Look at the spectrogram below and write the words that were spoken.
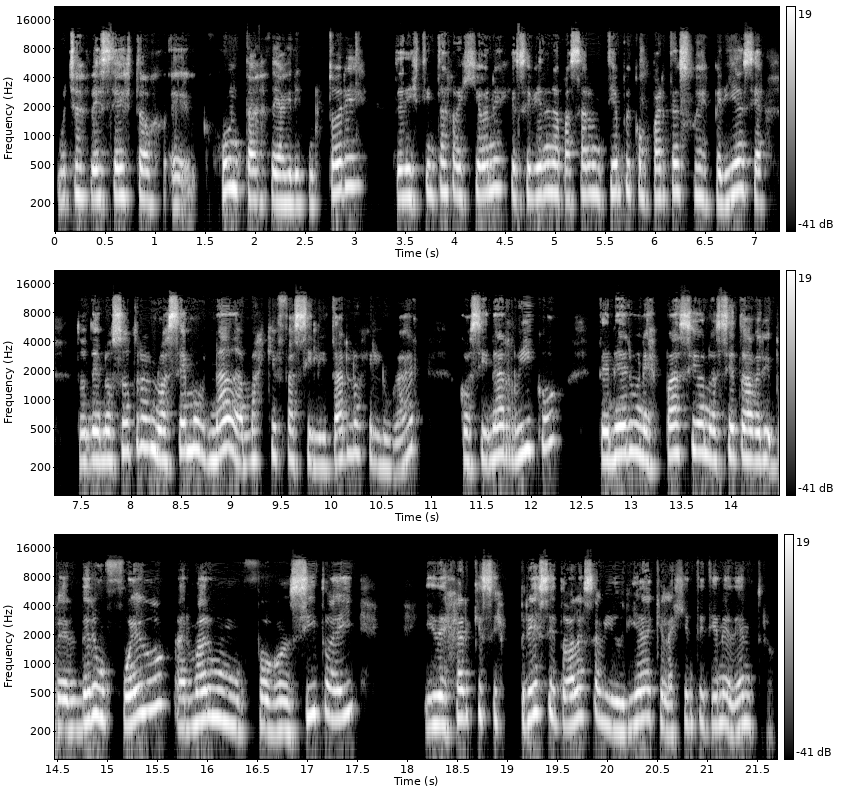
muchas veces estas eh, juntas de agricultores de distintas regiones que se vienen a pasar un tiempo y comparten sus experiencias, donde nosotros no hacemos nada más que facilitarlos el lugar, cocinar rico, tener un espacio, ¿no es cierto?, prender un fuego, armar un fogoncito ahí y dejar que se exprese toda la sabiduría que la gente tiene dentro.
